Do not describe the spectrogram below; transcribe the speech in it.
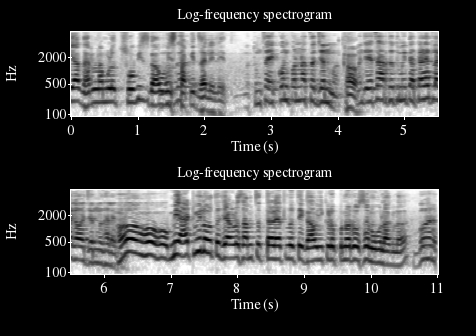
या धरणामुळं चोवीस गाव विस्थापित झालेले आहेत. तुमचा एकोणपन्नासचा जन्म. हो. म्हणजे याचा अर्थ तुम्ही त्या तळ्यातल्या गावात जन्म झाला हो हो हो. मी आठवीला होतं ज्यावेळेस आमचं तळ्यातलं ते गाव इकडं पुनर्वसन होऊ लागलं. बरं.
